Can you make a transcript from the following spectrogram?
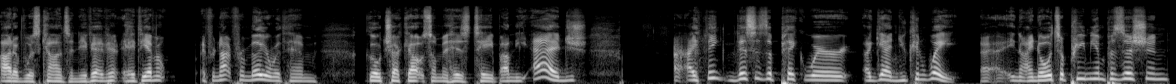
out of Wisconsin. If, if you haven't, if you're not familiar with him, go check out some of his tape. On the edge, I think this is a pick where again you can wait. I, know, I know it's a premium position.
